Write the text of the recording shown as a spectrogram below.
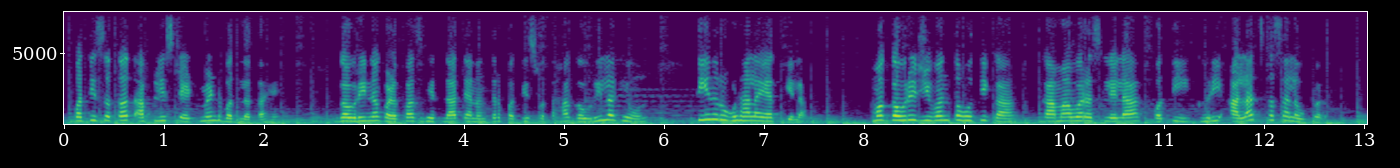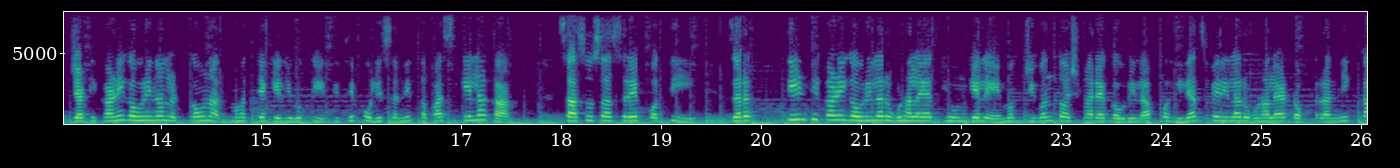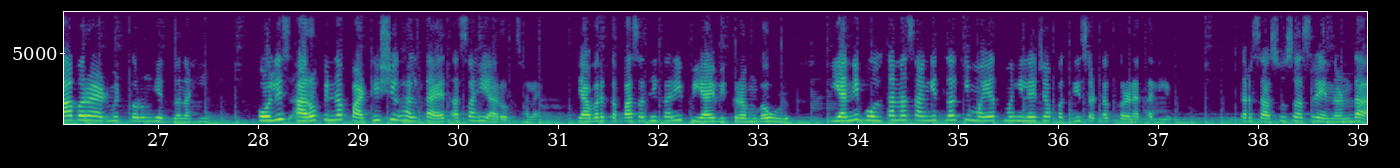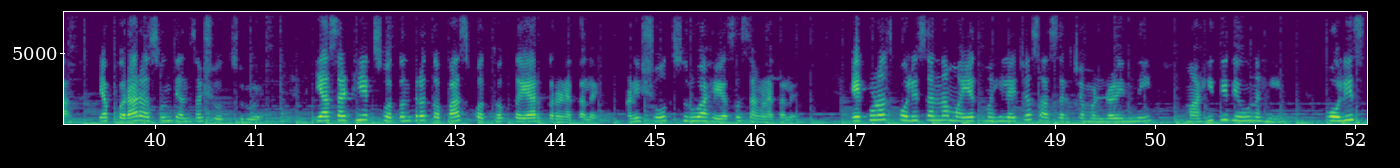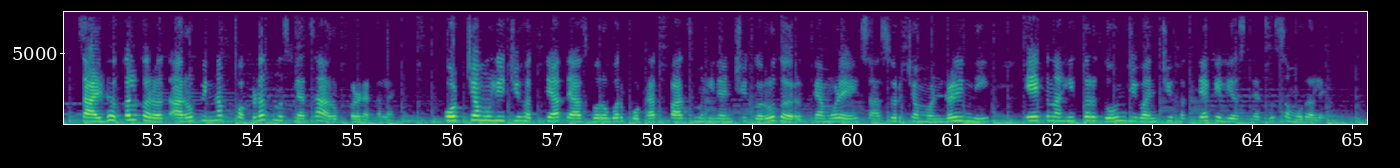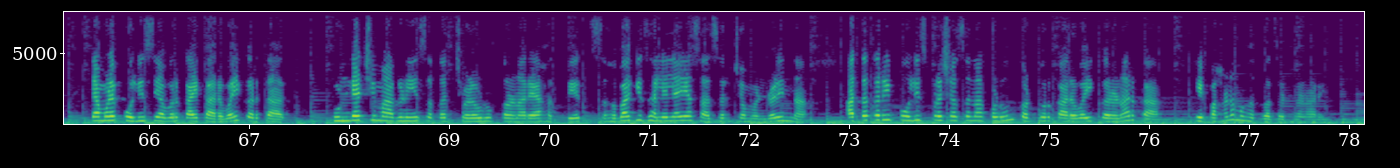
पती सतत आपली स्टेटमेंट बदलत आहे. गौरीनं गळफास घेतला त्यानंतर पती स्वतः गौरीला घेऊन तीन रुग्णालयात गेला. मग गौरी जिवंत होती का? कामावर असलेला पती घरी आलाच कसा लवकर? ज्या ठिकाणी गौरीनं लटकवून आत्महत्या केली होती तिथे पोलिसांनी तपास केला का? सासू सासरे पती जर तीन ठिकाणी गौरीला रुग्णालयात घेऊन गेले. मग जिवंत असणाऱ्या गौरीला पहिल्याच फेरीला रुग्णालयात डॉक्टरांनी का बरं ऍडमिट करून घेतलं नाही? पोलीस आरोपींना पाठीशी घालतायत असाही आरोप झालाय. यावर तपास अधिकारी पी आय विक्रम गौड यांनी बोलताना सांगितलं की मयत महिलेच्या पतीस अटक करण्यात आली आहे तर सासू सासरे नंदा या फरार असून त्यांचा शोध सुरू आहे. यासाठी एक स्वतंत्र तपास पथक तयार करण्यात आलंय आणि शोध सुरू आहे असं सांगण्यात आलंय. एकूणच पोलिसांना मयत महिलेच्या सासरच्या मंडळींनी माहिती देऊनही पोलीस चालढकल करत आरोपींना पकडत नसल्याचा आरोप करण्यात आलाय. पोटच्या मुलीची हत्या त्याचबरोबर पोटात पाच महिन्यांची गरोदर त्यामुळे सासरच्या मंडळींनी एक नाही तर दोन जीवांची हत्या केली असल्याचं समोर आलंय. त्यामुळे पोलीस यावर काय कारवाई करतात? हुंड्याची मागणी सतत छळवणूक करणाऱ्या हत्येत सहभागी झालेल्या या सासरच्या मंडळींना आता तरी पोलीस प्रशासनाकडून कठोर कारवाई करणार का? हे पाहणं महत्वाचं ठरणार आहे.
